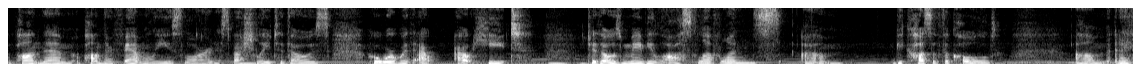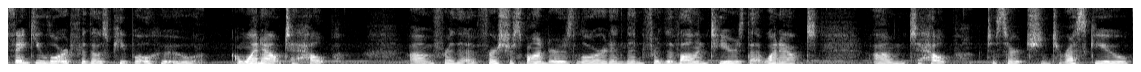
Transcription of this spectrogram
upon them, upon their families, Lord, especially to those who were without out heat, mm-hmm. to those maybe lost loved ones um, because of the cold. Um, and I thank you, Lord, for those people who went out to help, um, for the first responders, Lord, and then for the volunteers that went out um, to help, to search, and to rescue,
